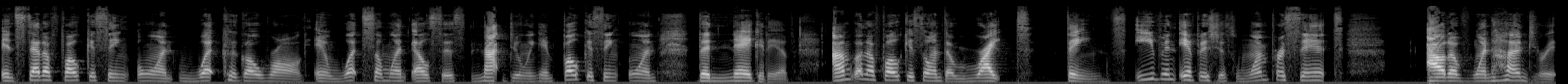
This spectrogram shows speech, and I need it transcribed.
instead of focusing on what could go wrong and what someone else is not doing and focusing on the negative, I'm going to focus on the right things. Even if it's just 1%, out of 100,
